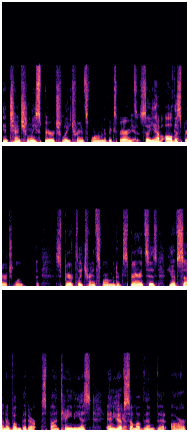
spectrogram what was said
intentionally spiritually transformative experiences. Yeah. So you have all the yeah. spiritual spiritually transformative experiences. You have some of them that are spontaneous, and you have yeah. some of them that are.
